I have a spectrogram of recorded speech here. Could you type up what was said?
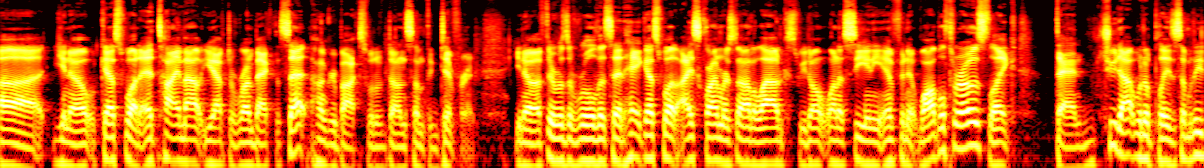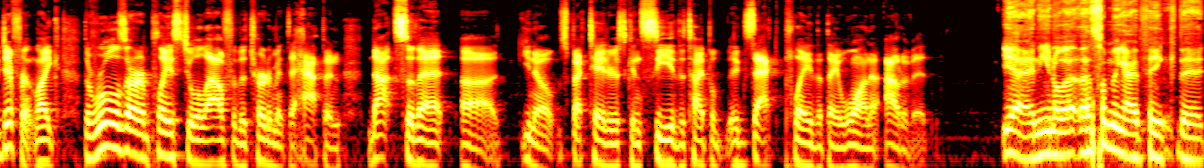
uh, you know, guess what? At timeout, you have to run back the set. Hungry Box would have done something different. You know, if there was a rule that said, hey, guess what? Ice Climber's not allowed because we don't want to see any infinite wobble throws, like then Chu Dat would have played somebody different. Like the rules are in place to allow for the tournament to happen, not so that uh, you know spectators can see the type of exact play that they want out of it. Yeah, and you know that, that's something I think that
